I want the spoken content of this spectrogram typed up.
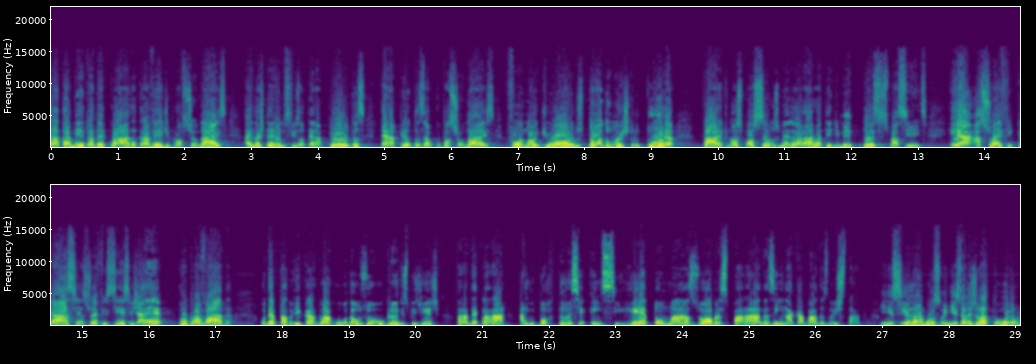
tratamento adequado através de profissionais. Aí nós teremos fisioterapeutas, terapeutas ocupacionais, fonoaudiólogos, toda uma estrutura para que nós possamos melhorar o atendimento desses pacientes. E a, a sua eficácia, a sua eficiência já é comprovada. O deputado Ricardo Arruda usou o grande expediente para declarar a importância em se retomar as obras paradas e inacabadas no Estado. Iniciamos no início da legislatura um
